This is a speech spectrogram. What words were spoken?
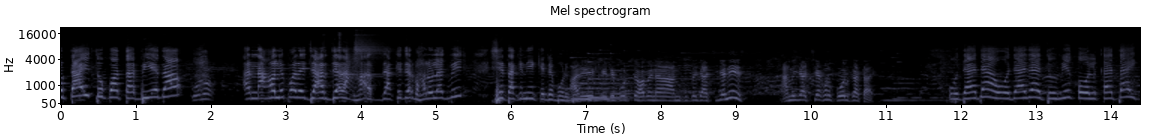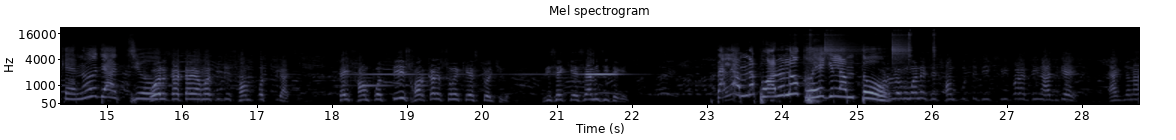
ওটাই তো কথা বিয়ে দাও। কোনো আর না হলে পরে যার যার যাকে যার ভালো লাগবে সে তাকে নিয়ে কেটে পড়বে। আরে কেটে পড়তে হবে না। আমি কোথায় যাচ্ছি জানিস? আমি যাচ্ছি এখন কলকাতায়। ও দাদা ও দাদা তুমি কলকাতায় কেন যাচ্ছ? কলকাতায় আমার কিছু সম্পত্তি আছে। সেই সম্পত্তি সরকারের সঙ্গে কেস চলছিল। দি সেই কেসে আমি জিতে গেছি। তাহলে আমরা বড়লোক হয়ে গেলাম তো। বড়লোক মানে সেই সম্পত্তি বিক্রি করার দিন আজকে একজনা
